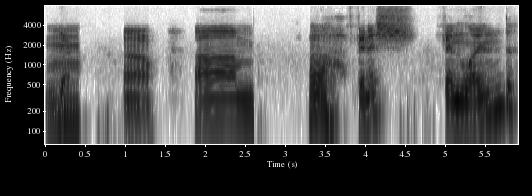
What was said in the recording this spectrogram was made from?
Yeah. Mm, Oh. Um, uh, Finnish, Finland,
